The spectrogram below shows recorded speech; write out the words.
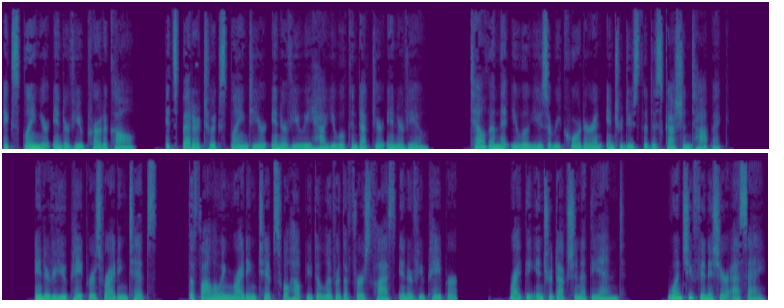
Explain your interview protocol. It's better to explain to your interviewee how you will conduct your interview. Tell them that you will use a recorder and introduce the discussion topic. Interview papers writing tips. The following writing tips will help you deliver the first class interview paper. Write the introduction at the end. Once you finish your essay,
